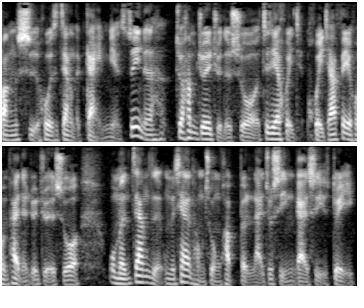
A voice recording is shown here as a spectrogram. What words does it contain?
方式，或者是这样的概念，所以呢，就他们就会觉得说，这些毁毁家废婚派的人就觉得说，我们这样子，我们现在同志文化本来就是应该是对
